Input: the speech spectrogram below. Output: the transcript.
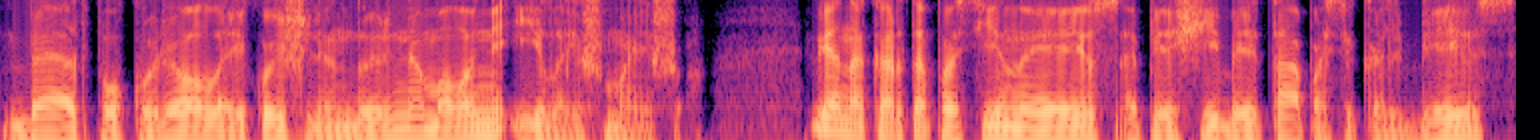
bet po kurio laiko išlindo ir nemaloni įla iš maišo. Vieną kartą pas jį nuėjus apie šį bei tą pasikalbėjus,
